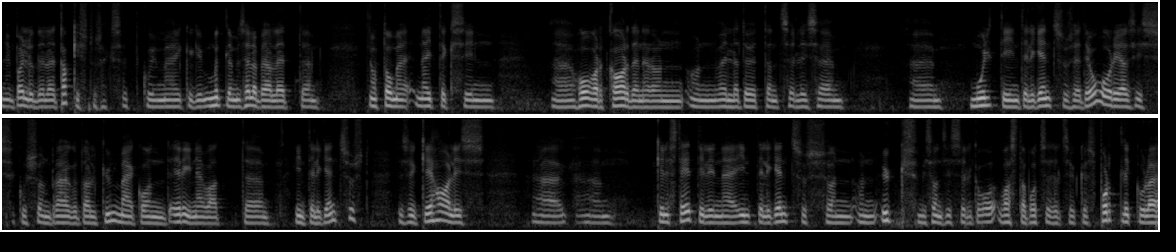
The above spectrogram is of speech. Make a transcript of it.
nii paljudele takistuseks, et kui me ikkagi mõtleme selle peale, et noh, toome näiteks siin äh, Howard Gardner on, on välja töötanud sellise multiintelligentsuse teooria siis, kus on praegu tal kümmekond erinevat intelligentsust see kehalis äh, äh, kinesteetiline intelligentsus on, on üks, mis on siis sellega, vastab otseselt niisugune sportlikule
